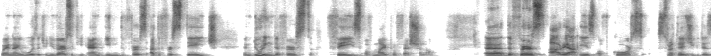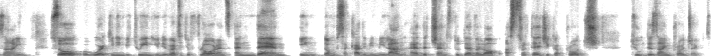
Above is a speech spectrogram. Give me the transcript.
when I was at university and in the first at the first stage and during the first phase of my professional. Uh, the first area is, of course, strategic design. So uh, working in between University of Florence and then in Domus Academy Milan, I had the chance to develop a strategic approach to design project.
